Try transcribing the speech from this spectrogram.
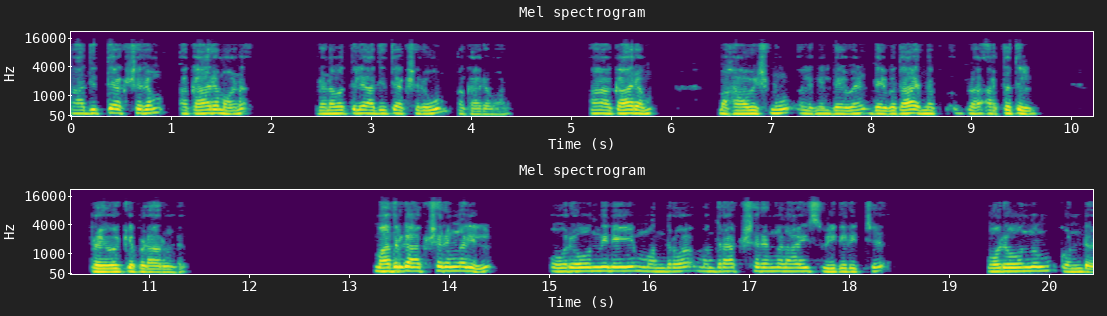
ആദ്യത്തെ അക്ഷരം അകാരമാണ്. പ്രണവത്തിലെ ആദ്യത്തെ അക്ഷരവും അകാരമാണ്. ആ അകാരം മഹാവിഷ്ണു അല്ലെങ്കിൽ ദേവ ദേവത എന്ന അർത്ഥത്തിൽ പ്രയോഗിക്കപ്പെടാറുണ്ട്. മാതൃകാക്ഷരങ്ങളിൽ ഓരോന്നിനെയും മന്ത്ര മന്ത്രാക്ഷരങ്ങളായി സ്വീകരിച്ച് ഓരോന്നും കൊണ്ട്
